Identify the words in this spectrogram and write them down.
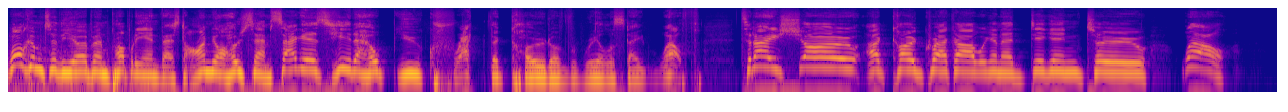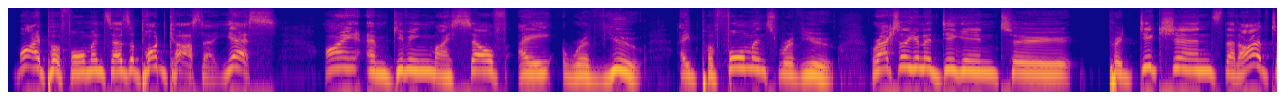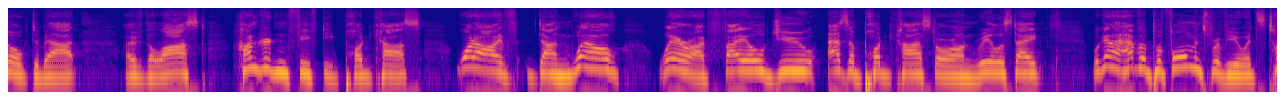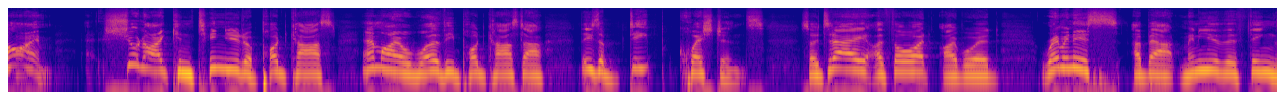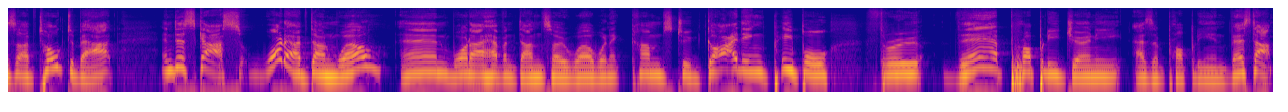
Welcome to the Urban Property Investor. I'm your host, Sam Saggers, here to help you crack the code of real estate wealth. Today's show, a code cracker, we're going to dig into, well, my performance as a podcaster. Yes, I am giving myself a review, a performance review. We're actually going to dig into predictions that I've talked about over the last 150 podcasts, what I've done well, where I've failed you as a podcaster on real estate we're going to have a performance review. It's time. Should I continue to podcast? Am I a worthy podcaster? These are deep questions. So today I thought I would reminisce about many of the things I've talked about and discuss what I've done well and what I haven't done so well when it comes to guiding people through their property journey as a property investor.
